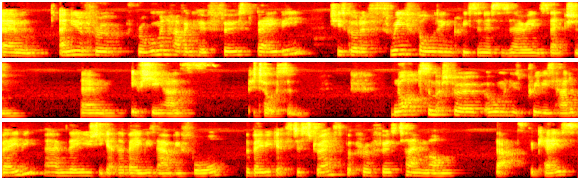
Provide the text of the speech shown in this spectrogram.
Um, and you know, for a, for a woman having her first baby, she's got a threefold increase in her cesarean section um, if she has pitocin. Not so much for a woman who's previously had a baby, and um, they usually get their babies out before the baby gets distressed, but for a first time mom, that's the case.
